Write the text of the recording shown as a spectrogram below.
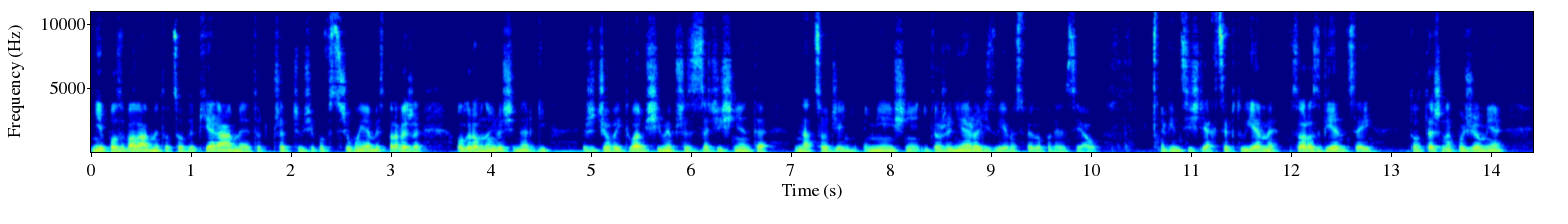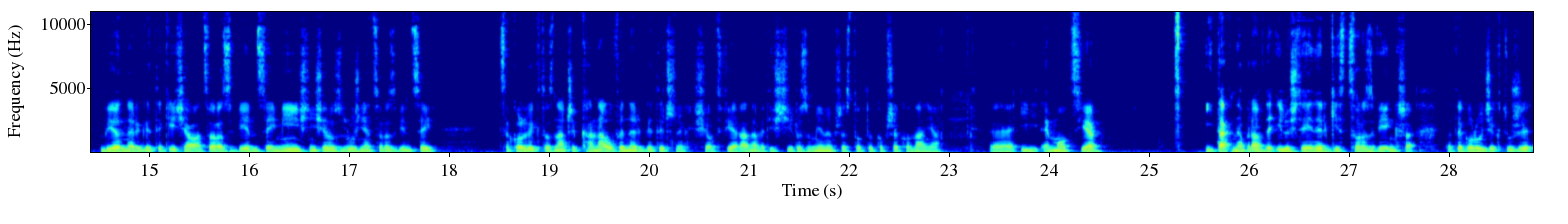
nie pozwalamy, to co wypieramy, to przed czym się powstrzymujemy, sprawia, że ogromną ilość energii życiowej tłamsimy przez zaciśnięte na co dzień mięśnie i to, że nie realizujemy swojego potencjału. Więc jeśli akceptujemy coraz więcej, to też na poziomie bioenergetyki ciała coraz więcej mięśni się rozluźnia, coraz więcej cokolwiek to znaczy kanałów energetycznych się otwiera, nawet jeśli rozumiemy przez to tylko przekonania e, i emocje. I tak naprawdę ilość tej energii jest coraz większa. Dlatego ludzie, którzy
